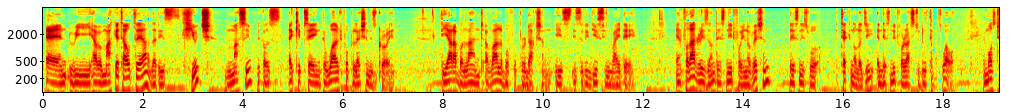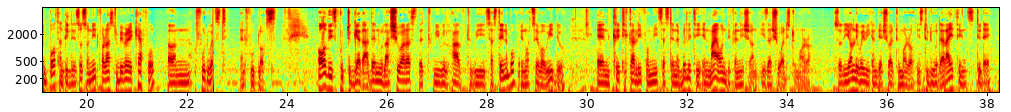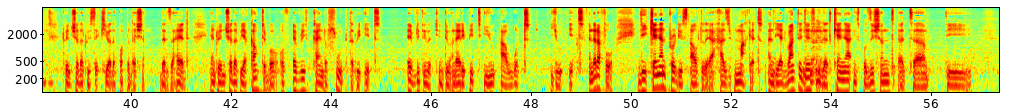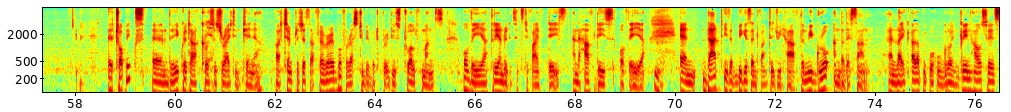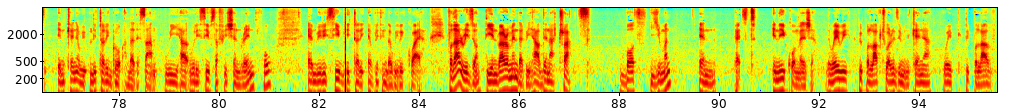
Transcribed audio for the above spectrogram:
And we have a market out there that is huge, massive, because I keep saying the world population is growing. The arable land available for production is, is reducing by day. And for that reason, there's need for innovation, there's need for technology, and there's need for us to do things well. And most importantly, there's also need for us to be very careful on food waste and food loss. All these put together then will assure us that we will have to be sustainable in whatever we do. And critically for me, sustainability, in my own definition, is assured tomorrow. So the only way we can be assured tomorrow is to do the right things today to ensure that we secure the population that is ahead and to ensure that we are accountable of every kind of food that we eat, everything that you do. And I repeat, you are what you eat. And therefore, the Kenyan produce out there has market. And the advantages is that Kenya is positioned at um, the uh, tropics and the equator crosses yeah. right in Kenya. Our temperatures are favorable for us to be able to produce 12 months of the year, 365 days and a half days of the year. Mm. And that is the biggest advantage we have. Then we grow under the sun. And like other people who grow in greenhouses, in Kenya, we literally grow under the sun. We, have, we receive sufficient rainfall and we receive literally everything that we require. For that reason, the environment that we have then attracts both human and pest in equal measure. The way we people love tourism in Kenya, the way people love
